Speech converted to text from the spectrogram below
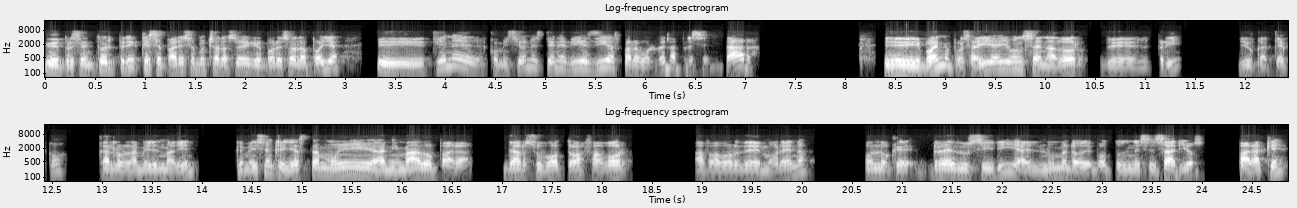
Y presentó el PRI, que se parece mucho a la suya y que por eso la apoya. Y tiene comisiones, tiene 10 días para volver a presentar. Y bueno, pues ahí hay un senador del PRI, yucateco, Carlos Ramírez Marín, que me dicen que ya está muy animado para dar su voto a favor, a favor de Morena, con lo que reduciría el número de votos necesarios. ¿Para qué?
